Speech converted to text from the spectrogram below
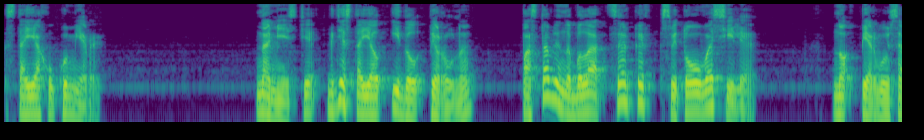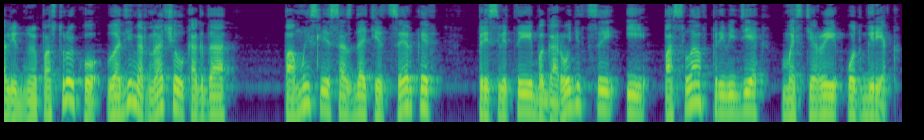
стояху кумиры. На месте, где стоял идол Перуна, поставлена была церковь святого Василия, но первую солидную постройку Владимир начал, когда по мысли создать церковь Пресвятые Богородицы и послав приведе мастеры от грек.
